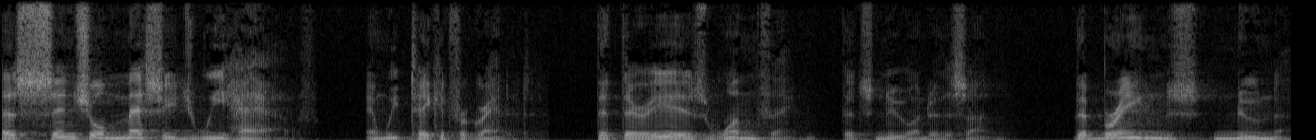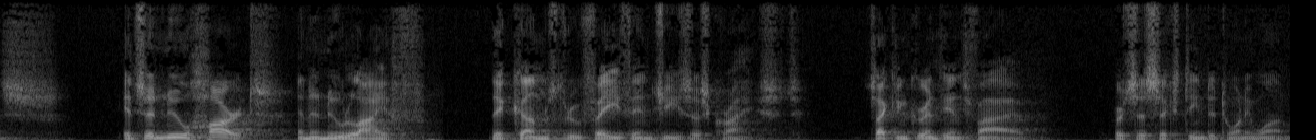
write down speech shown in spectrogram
essential message we have, and we take it for granted that there is one thing that's new under the sun that brings newness. It's a new heart and a new life that comes through faith in Jesus Christ. 2 Corinthians 5, verses 16 to 21.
